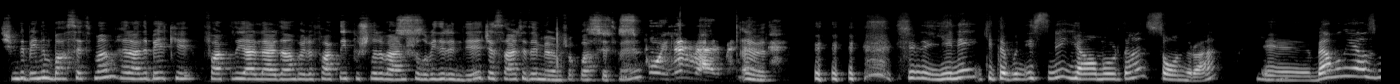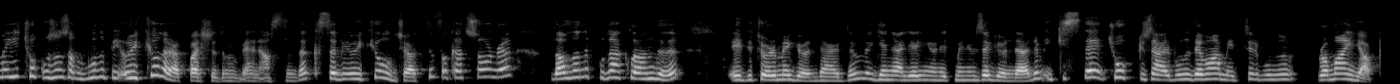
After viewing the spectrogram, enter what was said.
şimdi benim bahsetmem herhalde belki farklı yerlerden böyle farklı ipuçları vermiş olabilirim diye cesaret edemiyorum çok bahsetmeye. Spoiler verme. Evet. Şimdi yeni kitabın ismi Yağmurdan Sonra. Ee, ben bunu yazmayı çok uzun zaman, bunu bir öykü olarak başladım ben aslında. Kısa bir öykü olacaktı fakat sonra dallanıp budaklandı. Editörüme gönderdim ve genel yayın yönetmenimize gönderdim. İkisi de çok güzel bunu devam ettir, bunu roman yap,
